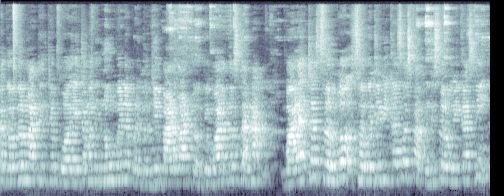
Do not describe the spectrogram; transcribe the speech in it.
आता गरोदर मातेच्या याच्यामध्ये नऊ महिन्यापर्यंत जे बाळ वाढतं ते वाढत असताना बाळाच्या सर्व सर्व जे विकास असतात म्हणजे सर्व विकास नाही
